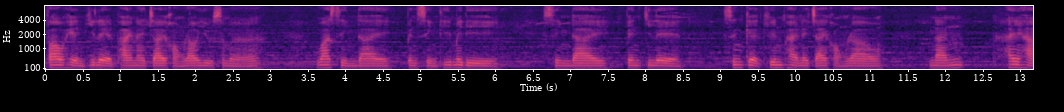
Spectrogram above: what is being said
เฝ้าเห็นกิเลสภายในใจของเราอยู่เสมอ ว่าสิ่งใดเป็นสิ่งที่ไม่ดี สิ่งใดเป็นกิเลสซึ่งเกิดขึ้นภายในใจของเรา นั้น ให้หา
